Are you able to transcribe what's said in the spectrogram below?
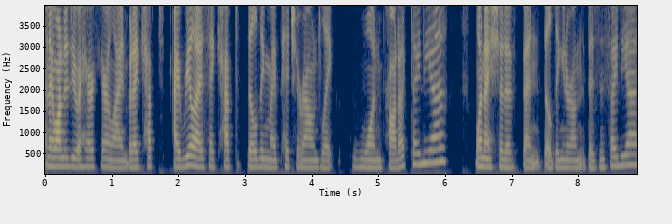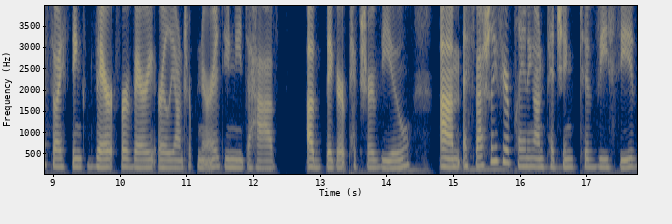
and I wanted to do a hair care line, but I kept, I realized I kept building my pitch around like one product idea, when I should have been building it around the business idea. So I think very for very early entrepreneurs, you need to have a bigger picture view. Um, especially if you're planning on pitching to VC,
